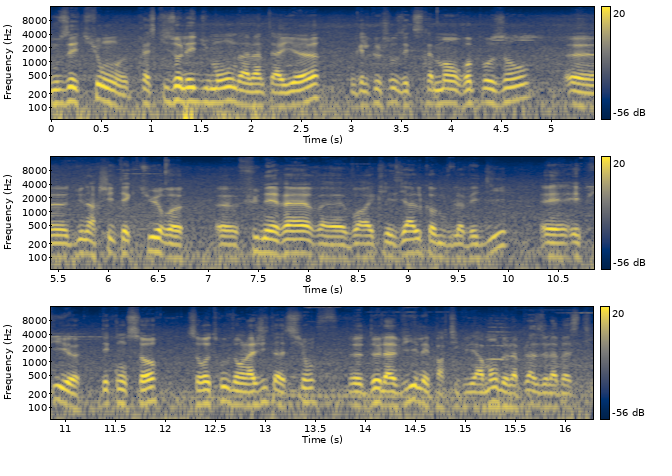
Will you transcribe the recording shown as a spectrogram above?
nous étions presque isolés du monde à l'intérieur, quelque chose d'extrêmement reposant, euh, d'une architecture euh, funéraire, voire ecclésiale, comme vous l'avez dit. Et, puis, dès qu'on sort, se retrouve dans l'agitation de la ville et particulièrement de la place de la Bastille.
